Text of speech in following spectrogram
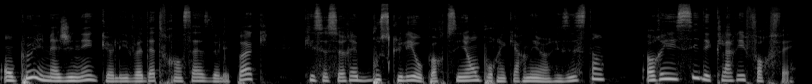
On peut imaginer que les vedettes françaises de l'époque, qui se seraient bousculées au portillon pour incarner un résistant, auraient ici déclaré forfait.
